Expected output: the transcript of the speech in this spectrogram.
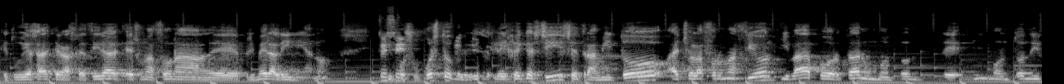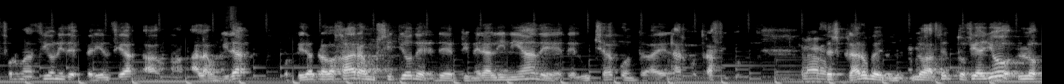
que tú ya sabes que Algeciras es una zona de primera línea, ¿no? Sí, y sí. por supuesto que le dije, le dije, que sí, se tramitó, ha hecho la formación y va a aportar un montón de, un montón de información y de experiencia a, a la unidad, porque iba a trabajar a un sitio de, de primera línea de, de, lucha contra el narcotráfico. Claro. Entonces, claro que lo acepto. O sea, yo, lo,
